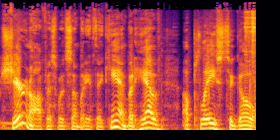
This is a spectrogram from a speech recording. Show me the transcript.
Share an office with somebody if they can, but have a place to go.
